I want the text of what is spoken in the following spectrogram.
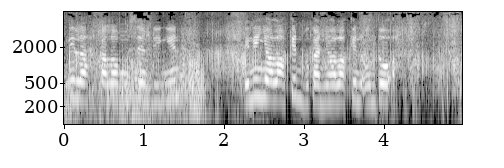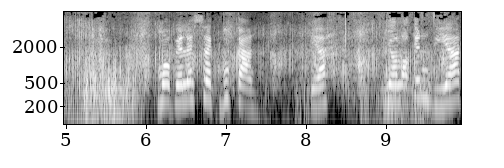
Inilah kalau musim dingin ini nyolokin bukan nyolokin untuk mobil listrik bukan ya. Nyolokin biar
